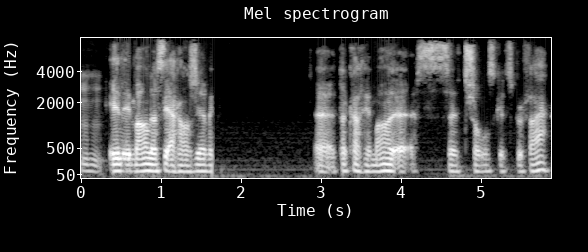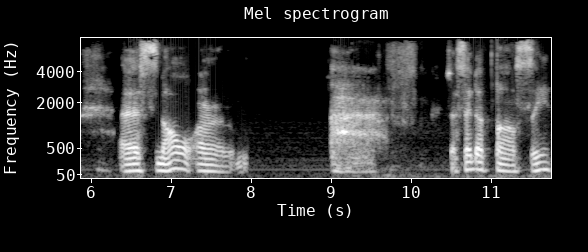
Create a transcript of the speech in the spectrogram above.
Mhm. Éléments, là, c'est arrangé avec. Euh, t'as carrément euh, cette chose que tu peux faire. Euh, sinon. Ah, J'essaie de penser.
